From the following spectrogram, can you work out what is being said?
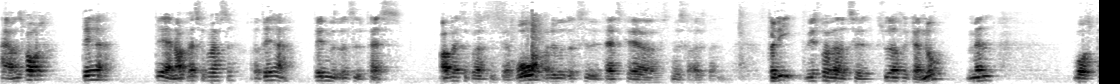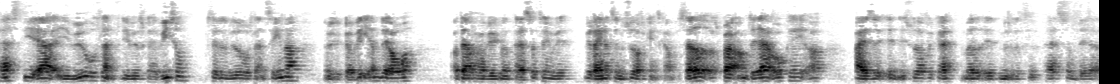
Hej, Anders Sport. Det her, det er en opvaskebørste, og det her, det er et midlertidigt pas. Opvaskebørsten skal jeg bruge, og det midlertidige pas kan jeg smide skraldespanden. Fordi vi skulle have været til Sydafrika nu, men vores pas de er i Hvide Rusland, fordi vi skal have visum til Hvide Rusland senere, når vi skal gøre VM derovre. Og derfor har vi ikke noget pas, så tænkte vi, vi ringer til den sydafrikanske ambassade og spørger, om det er okay at rejse ind i Sydafrika med et midlertidigt pas, som det her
